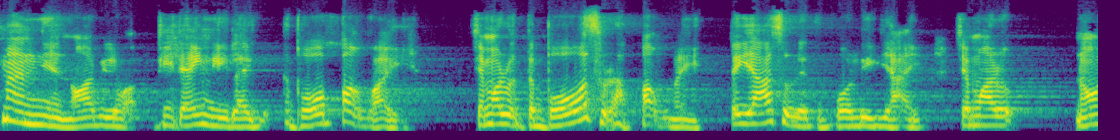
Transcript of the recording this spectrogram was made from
မှန်မြင်သွားပြီးတော့ဒီတိုင်းနေလိုက်သဘောပေါက်သွားရင်ကျမတို့သဘောဆိုတာပေါက်နေတရားဆိုတဲ့သဘောလေးရရင်ကျမတို့နော်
